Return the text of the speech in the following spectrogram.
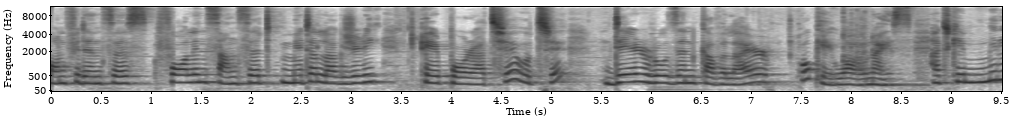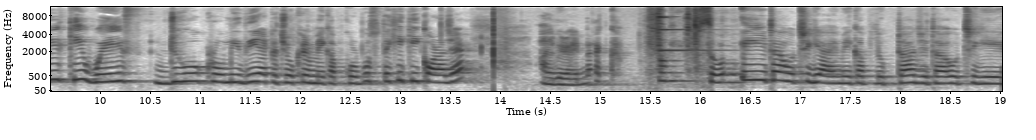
confidences fall in sunset metal luxury এরপর আছে হচ্ছে ডের রোজেন কাভালায়ার ওকে ওয়াও নাইস আজকে মিল্কি ওয়েস ডুওক্রোমি দিয়ে একটা চোখের মেকআপ করব। দেখি কি করা যায়। I'll be right back so এইটা হচ্ছে গিয়ে আই মেকআপ লুকটা যেটা হচ্ছে গিয়ে,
